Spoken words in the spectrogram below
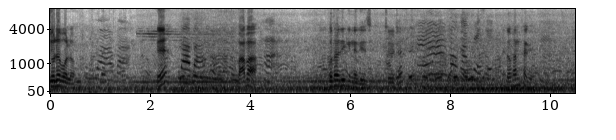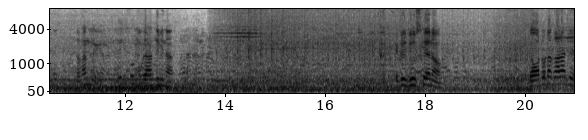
জোরে বলো। কে? বাবা। কোথা দিয়ে কিনে দিয়েছে চুড়িটা? দোকান থেকে? দোকান থেকে? মুখে হাত দিবি না। একটু জুস খেয়ে নাও। অটোটা কার আছে?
